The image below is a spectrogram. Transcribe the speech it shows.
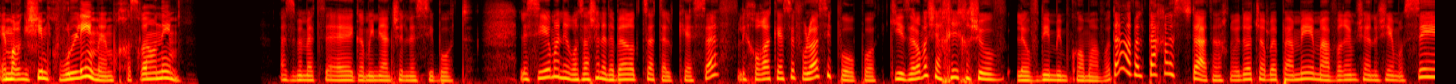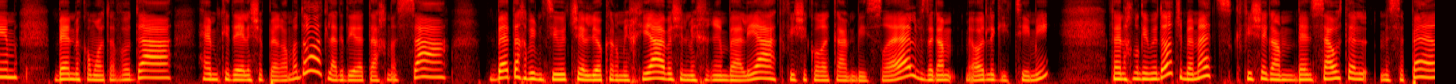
הם מרגישים כבולים, הם חסרי אונים. אז באמת גם עניין של נסיבות. לסיום, אני רוצה שנדבר עוד קצת על כסף. לכאורה כסף הוא לא הסיפור פה, כי זה לא מה שהכי חשוב לעובדים במקום העבודה, אבל תכלס, את יודעת, אנחנו יודעות שהרבה פעמים מעברים שאנשים עושים בין מקומות עבודה, הם כדי לשפר עמדות, להגדיל את ההכנסה, בטח במציאות של יוקר מחיה ושל מחירים בעלייה, כפי שקורה כאן בישראל, וזה גם מאוד לגיטימי. ואנחנו גם יודעות שבאמת, כפי שגם בן סאוטל מספר,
